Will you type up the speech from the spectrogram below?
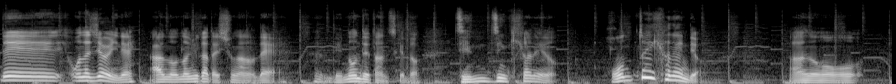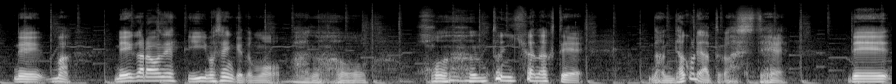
で同じようにねあの飲み方一緒なのでで飲んでたんですけど全然効かねえの。本当に効かないんだよ。あのでまあ銘柄はね言いませんけどもあの本当に効かなくてなんだこれやとかしてで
